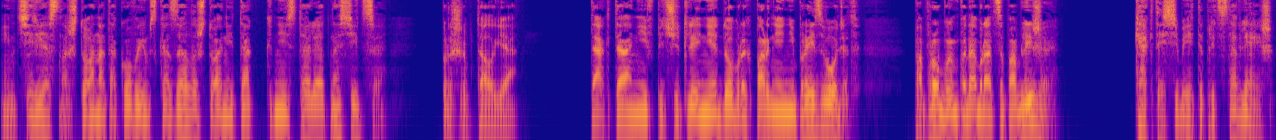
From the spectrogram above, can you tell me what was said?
«Интересно, что она такого им сказала, что они так к ней стали относиться?» — прошептал я. Так-то они впечатление добрых парней не производят. Попробуем подобраться поближе? Как ты себе это представляешь?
